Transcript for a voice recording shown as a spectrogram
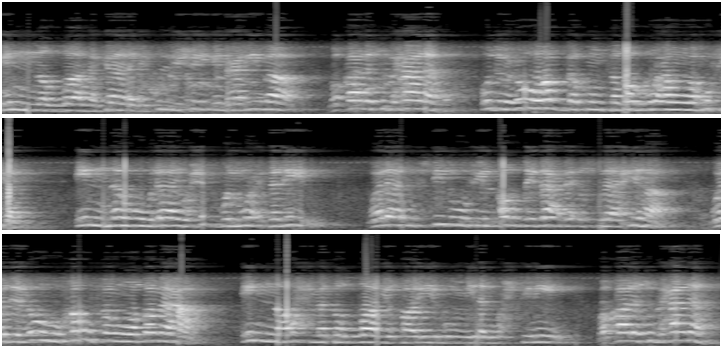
إن الله كان بكل شيء عليما وقال سبحانه ادعوا ربكم تضرعا وخفية إنه لا يحب المعتدين ولا تفسدوا في الأرض بعد إصلاحها وادعوه خوفا وطمعا إن رحمة الله قريب من المحسنين وقال سبحانه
